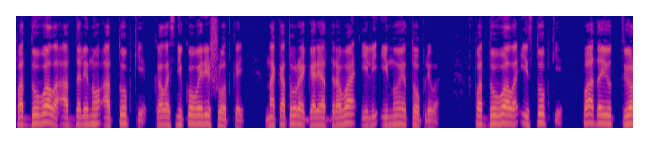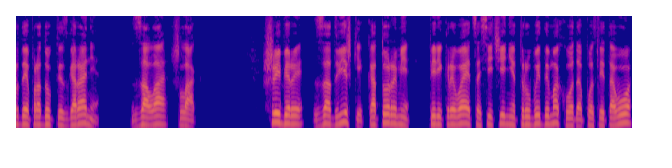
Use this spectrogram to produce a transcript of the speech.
Поддувало отдалено от топки колосниковой решеткой, на которой горят дрова или иное топливо. В поддувало из топки падают твердые продукты сгорания, зола, шлак. Шиберы, задвижки, которыми перекрывается сечение трубы дымохода после того,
